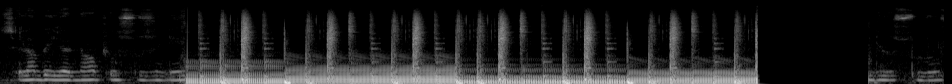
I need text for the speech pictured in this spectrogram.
Selam beyler ne yapıyorsunuz? Ne? Diyorsunuz.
